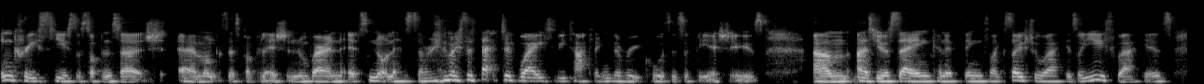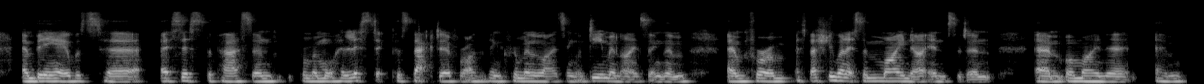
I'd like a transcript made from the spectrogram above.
increased use of stop and search uh, amongst this population when it's not necessarily the most effective way to be tackling the root causes of the issues. Um, as you were saying, kind of things like social workers or youth workers and being able to assist the person from a more holistic perspective rather than criminalizing or demonizing them um, for a, especially when it's a minor incident um, or minor um,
